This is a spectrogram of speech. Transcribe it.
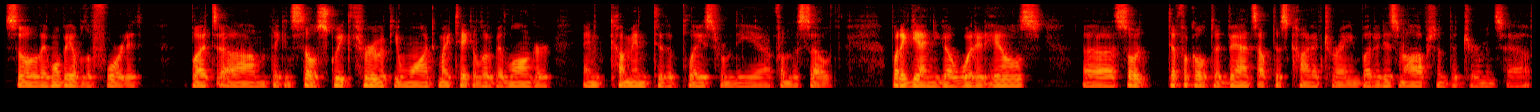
so they won't be able to ford it. But um, they can still squeak through if you want. It might take a little bit longer and come into the place from the uh, from the south. But again, you got wooded hills. Uh, so difficult to advance up this kind of terrain, but it is an option the Germans have.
